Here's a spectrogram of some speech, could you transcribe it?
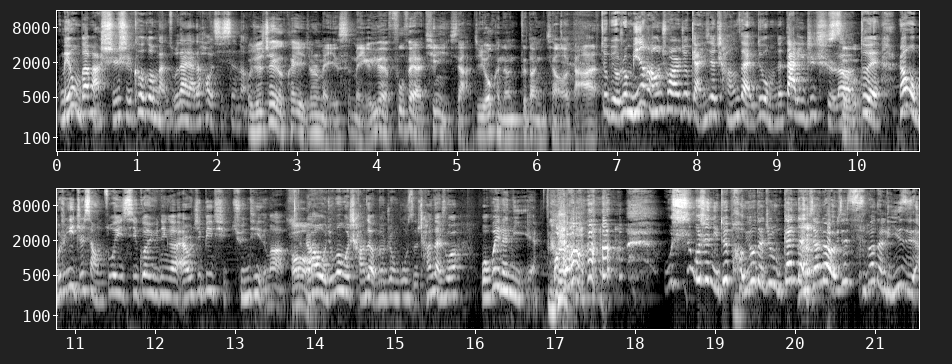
没有办法时时刻刻满足大家的好奇心了。我觉得这个可以，就是每一次每个月付费来听一下，就有可能得到你想要的答案。就比如说民航圈儿，就感谢常仔对我们的大力支持了。对，然后我不是一直想做一期关于那个 LGBT 群体的嘛，哦然后我就问过常仔有没有这种故事，常仔说我为了你，我还要。我是不是你对朋友的这种肝胆相照有一些奇妙的理解？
